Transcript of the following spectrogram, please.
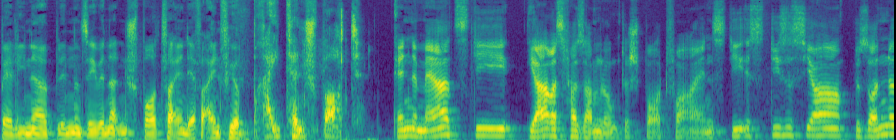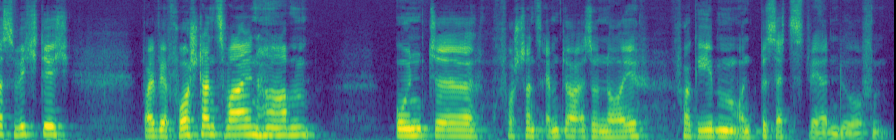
Berliner Blinden- und Sehbehinderten-Sportverein, der Verein für Breitensport? Ende März die Jahresversammlung des Sportvereins. Die ist dieses Jahr besonders wichtig, weil wir Vorstandswahlen haben und äh, Vorstandsämter also neu vergeben und besetzt werden dürfen.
